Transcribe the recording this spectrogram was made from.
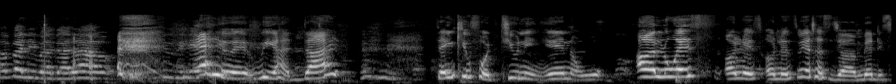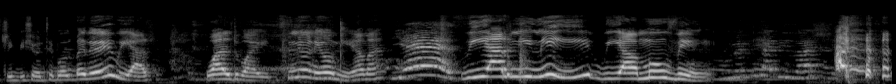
anyway we are done. Thank you for tuning in. Always always always. Mi hata sijawambia distribution table. By the way we are worldwide. Sinio niomi ama? Yes. we are nini? We are moving. Nimefika hadi Russia.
